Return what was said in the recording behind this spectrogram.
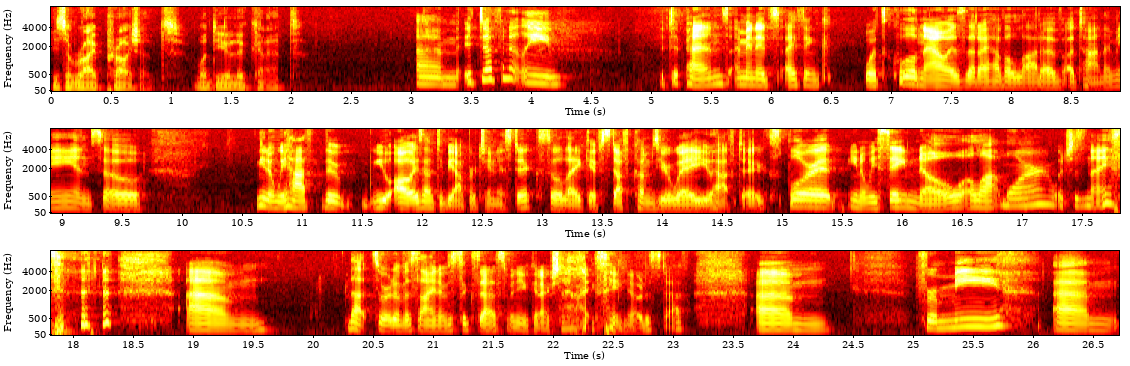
is a right project? What are you looking at? Um, it definitely it depends. I mean, it's I think what's cool now is that I have a lot of autonomy, and so you know we have the you always have to be opportunistic so like if stuff comes your way you have to explore it you know we say no a lot more which is nice um, that's sort of a sign of success when you can actually like say no to stuff. Um, for me um,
